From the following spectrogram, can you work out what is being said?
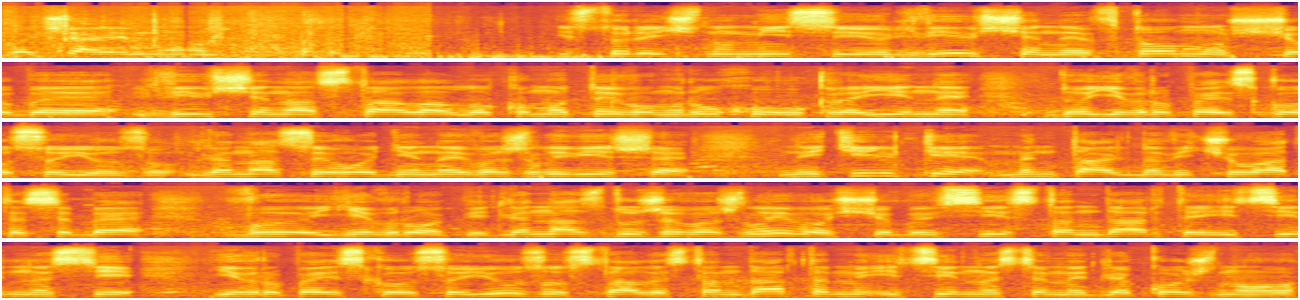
вбачаємо історичну місію Львівщини в тому, щоб Львівщина стала локомотивом руху України до Європейського Союзу. Для нас сьогодні найважливіше не тільки ментально відчувати себе в Європі. Для нас дуже важливо, щоб всі стандарти і цінності Європейського Союзу стали стандартами і цінностями для кожного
